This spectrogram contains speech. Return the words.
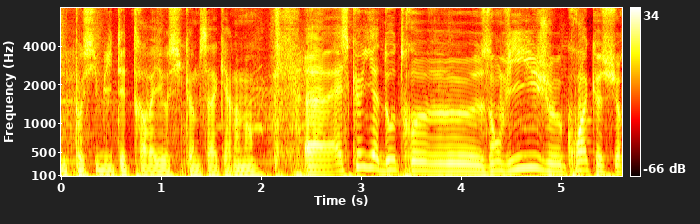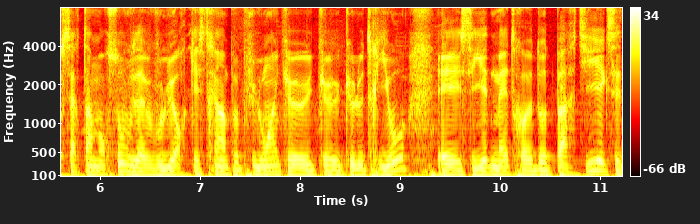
Une possibilité de travailler aussi comme ça carrément. Euh, Est-ce qu'il y a d'autres euh, envies? Je crois que sur certains morceaux, vous avez voulu orchestrer un peu plus loin que, que, que le trio et essayer de mettre d'autres parties, etc.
